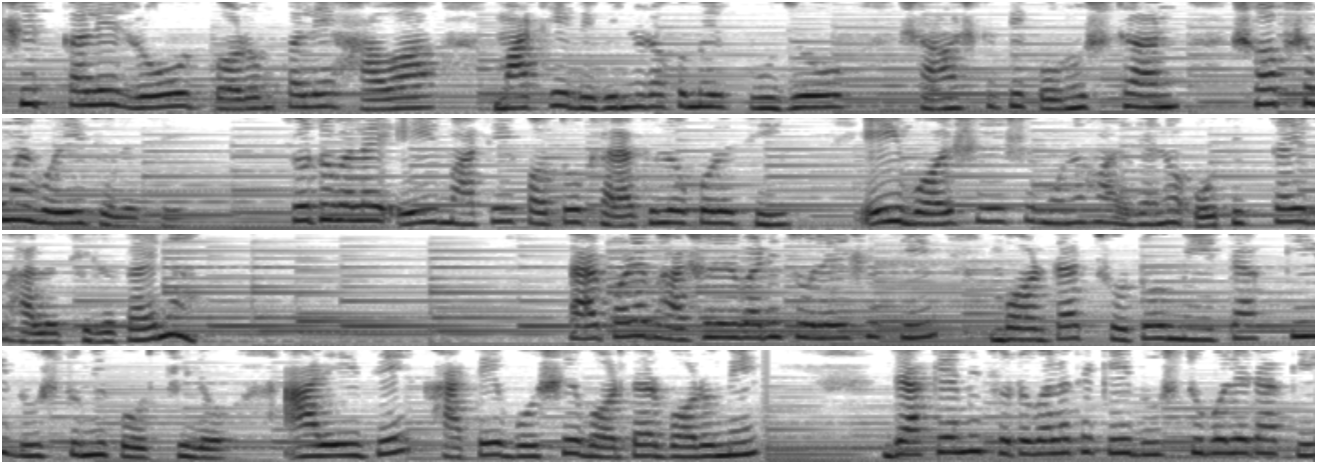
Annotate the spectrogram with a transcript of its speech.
শীতকালে রোদ, গরমকালে হাওয়া, মাঠে বিভিন্ন রকমের পুজো, সাংস্কৃতিক অনুষ্ঠান সব সময় হয়েই চলেছে। ছোটবেলায় এই মাঠে কত খেলাধুলো করেছি, এই বয়সে এসে মনে হয় যেন অতীতটাই ভালো ছিল, তাই না? তারপরে ভাসুরের বাড়ি চলে এসেছি। বর্দার ছোট মেয়েটা কি দুষ্টুমি করছিল। আর এই যে খাটে বসে বর্দার বড় মেয়ে, যাকে আমি ছোটবেলা থেকেই দুষ্টু বলে ডাকি,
